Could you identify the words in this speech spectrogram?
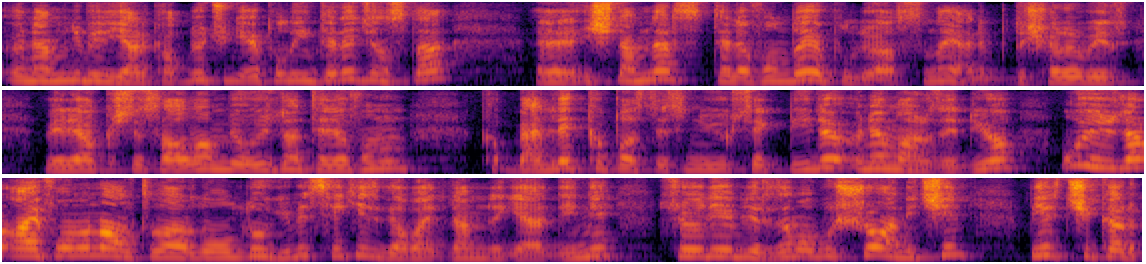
önemli bir yer kaplıyor. Çünkü Apple Intelligence'da e, işlemler telefonda yapılıyor aslında. Yani dışarı bir veri akışı sağlanmıyor. O yüzden telefonun bellek kapasitesinin yüksekliği de önem arz ediyor. O yüzden iPhone 16'larda olduğu gibi 8 GB RAM'de geldiğini söyleyebiliriz. Ama bu şu an için bir çıkarım.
